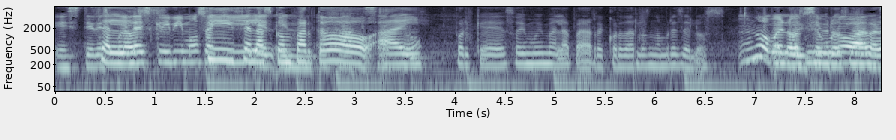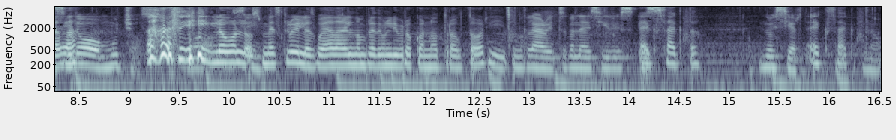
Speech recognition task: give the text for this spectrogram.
este, después la escribimos aquí. Sí, se las comparto ahí porque soy muy mala para recordar los nombres de los No, bueno, los libros, han sido muchos. sí, y luego los mezclo y les voy a dar el nombre de un libro con otro autor y Claro, entonces van a decir es, Exacto. No es cierto. Exacto. No.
